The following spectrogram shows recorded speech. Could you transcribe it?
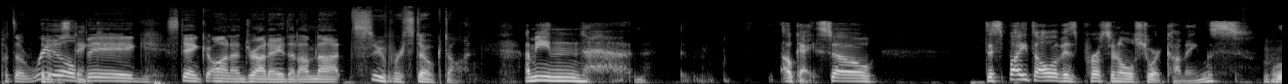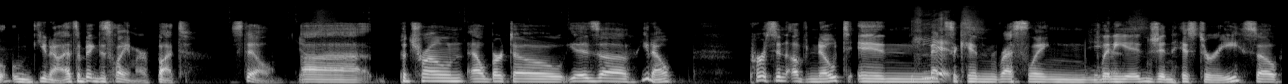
puts a of a real stink. big stink on Andrade that I'm not super stoked on. I mean, okay, so despite all of his personal shortcomings, well, you know, that's a big disclaimer, but still, uh, Patron Alberto is a, you know, person of note in He Mexican wrestling He lineage and history. So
